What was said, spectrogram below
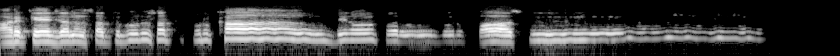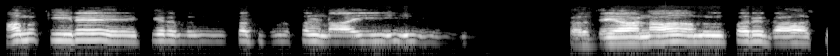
ਹਰ ਕੇ ਜਨ ਸਤਿਗੁਰੂ ਸਤਿਪੁਰਖਾ ਦਿਨੋ ਕਰੂ ਗੁਰ ਪਾਸ। ਹਮ ਕੀਰੇ ਕਿਰਮ ਸਤਿਗੁਰ ਸਰਨਾਈ ਕਰਦਿਆ ਨਾਮ ਪਰਗਾਸ।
